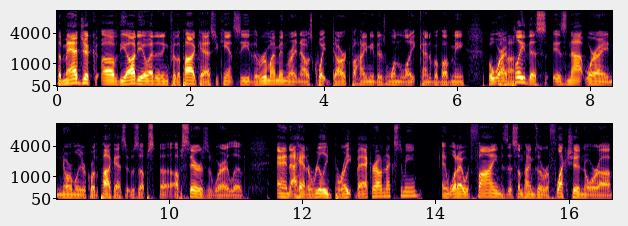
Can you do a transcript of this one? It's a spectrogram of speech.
the magic of the audio editing for the podcast, you can't see the room I'm in right now is quite dark behind me. There's one light kind of above me, but where I Uh-huh. played this is not where I normally record the podcast. It was up uh, upstairs where I live, and I had a really bright background next to me. And what I would find is that sometimes a reflection or a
